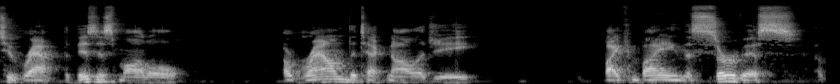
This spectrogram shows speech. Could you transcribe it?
to wrap the business model around the technology by combining the service of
